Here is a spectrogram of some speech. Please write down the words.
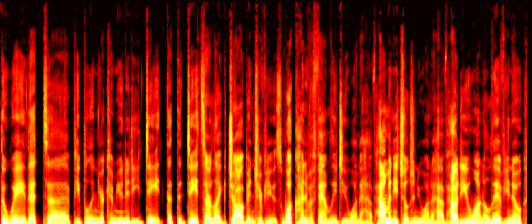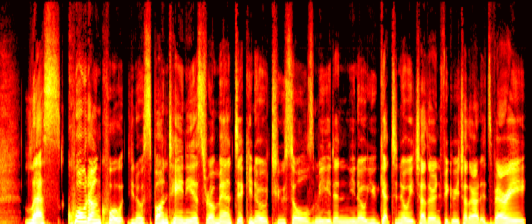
the way that uh, people in your community date. That the dates are like job interviews. What kind of a family do you want to have? How many children you want to have? How do you want to live? You know, less quote unquote, you know, spontaneous, romantic. You know, two souls meet and you know you get to know each other and figure each other out. It's very,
